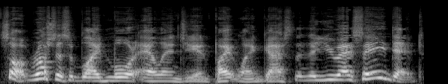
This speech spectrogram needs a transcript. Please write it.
So Russia supplied more LNG and pipeline gas than the USA did.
